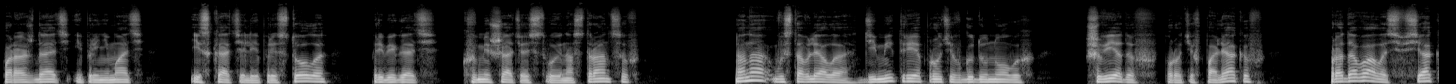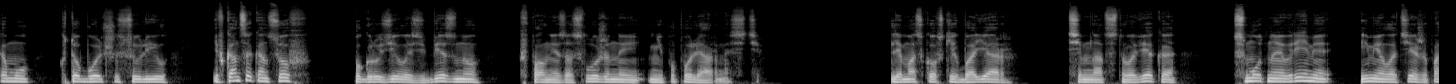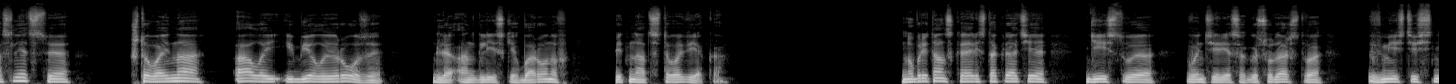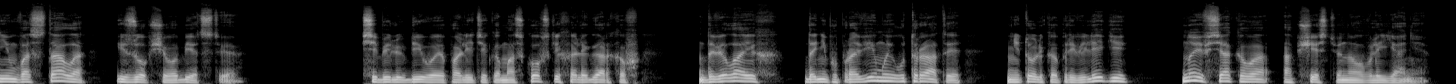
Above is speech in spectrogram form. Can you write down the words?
порождать и принимать искателей престола, прибегать к вмешательству иностранцев. Она выставляла Дмитрия против Годуновых, шведов против поляков, продавалась всякому, кто больше сулил, и в конце концов погрузилась в бездну вполне заслуженной непопулярности. Для московских бояр XVII века смутное время имело те же последствия, что война алой и белой розы для английских баронов XV века. Но британская аристократия, действуя в интересах государства, вместе с ним восстала из общего бедствия. Себелюбивая политика московских олигархов довела их до непоправимой утраты не только привилегий, но и всякого общественного влияния.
